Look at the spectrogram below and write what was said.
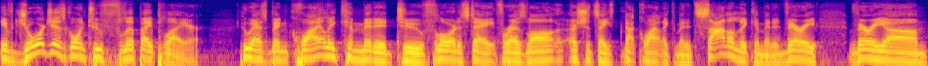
if Georgia is going to flip a player, who has been quietly committed to Florida State for as long, I should say, not quietly committed, solidly committed, very, very um,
